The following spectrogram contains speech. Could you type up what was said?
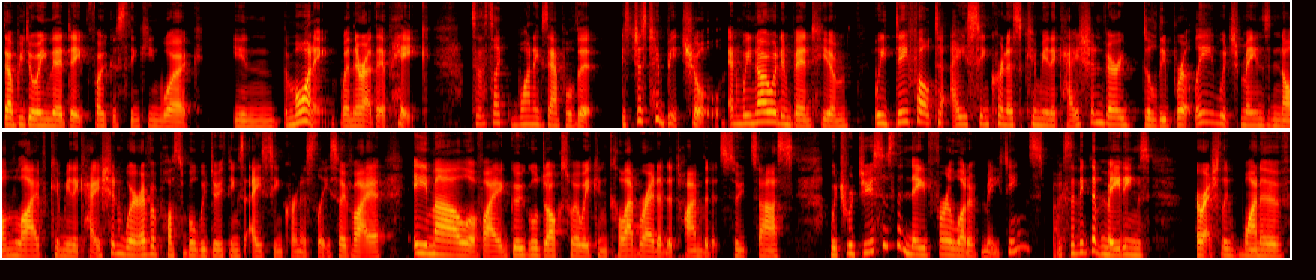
they'll be doing their deep focus thinking work in the morning when they're at their peak. So that's like one example that is just habitual. And we know at Inventium we default to asynchronous communication very deliberately, which means non live communication. Wherever possible, we do things asynchronously. So via email or via Google Docs, where we can collaborate at a time that it suits us, which reduces the need for a lot of meetings. Because I think that meetings are actually one of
